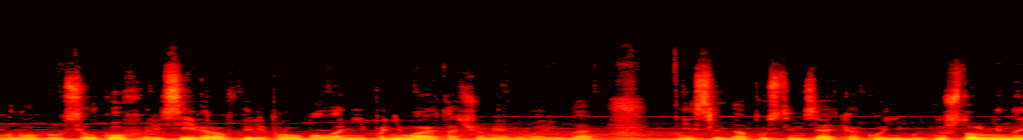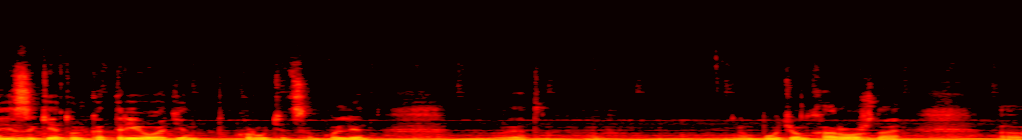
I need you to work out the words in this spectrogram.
много усилков, ресиверов перепробовал, они понимают, о чем я говорю, да? Если, допустим, взять какой-нибудь, ну что мне на языке только трио один крутится, блин, это, будь он хорош, да? Э,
